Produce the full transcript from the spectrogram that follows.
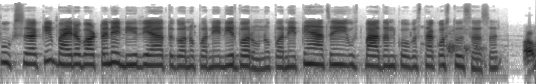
पुग्छ कि बाहिरबाट नै निर्यात गर्नुपर्ने निर्भर हुनुपर्ने? त्यहाँ चाहिँ उत्पादनको अवस्था कस्तो छ सर? अब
